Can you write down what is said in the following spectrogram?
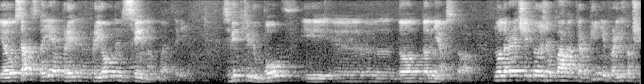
І Олександр стає прийомним сином Батия. Звідки любов і е, до, до Невського. Ну, до речі, той же план Карпіні, проїхавши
